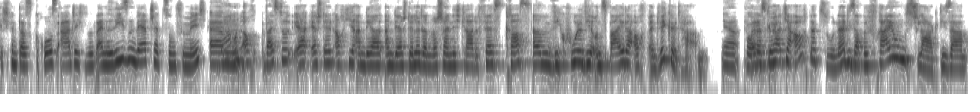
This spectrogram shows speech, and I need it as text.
Ich finde das großartig. Das ist eine riesen Wertschätzung für mich. Ja, Ähm, und auch, weißt du, er, er stellt auch hier an der, an der Stelle dann wahrscheinlich gerade fest, krass, ähm, wie cool wir uns beide auch entwickelt haben. Ja, voll. Weil das gehört ja auch dazu, ne? Dieser Befreiungsschlag, dieser,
